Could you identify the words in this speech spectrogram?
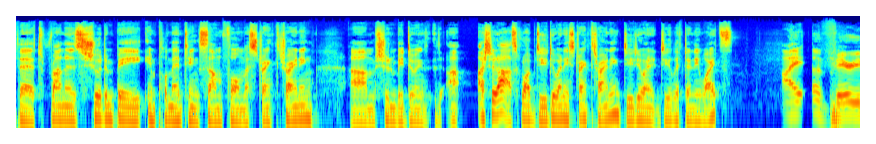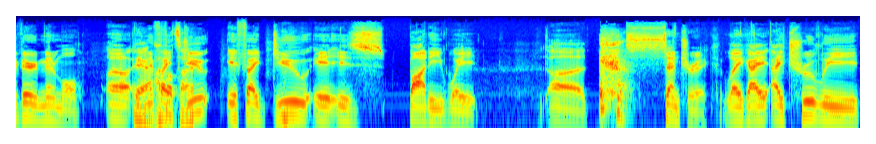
that runners shouldn't be implementing some form of strength training. Um, shouldn't be doing. Uh, I should ask Rob. Do you do any strength training? Do you do any? Do you lift any weights? I a very very minimal. Uh, yeah, and if I, I so. do, if I do, it is body weight uh, centric. Like I, I truly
